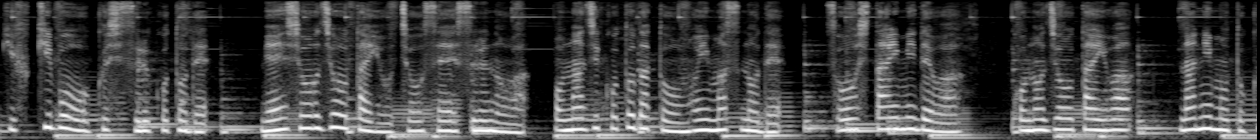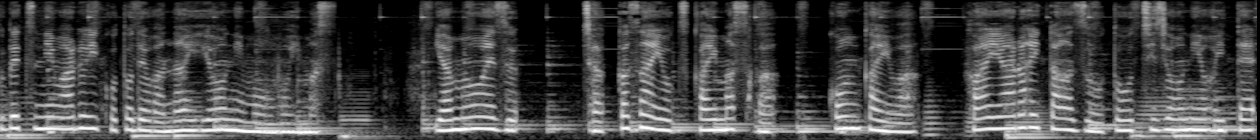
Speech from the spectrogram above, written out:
寄付希望を駆使することで、燃焼状態を調整するのは同じことだと思いますので、そうした意味では、この状態は何も特別に悪いことではないようにも思います。やむを得ず、着火剤を使いますが、今回は、ファイアライターズをトーチ上に置いて、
